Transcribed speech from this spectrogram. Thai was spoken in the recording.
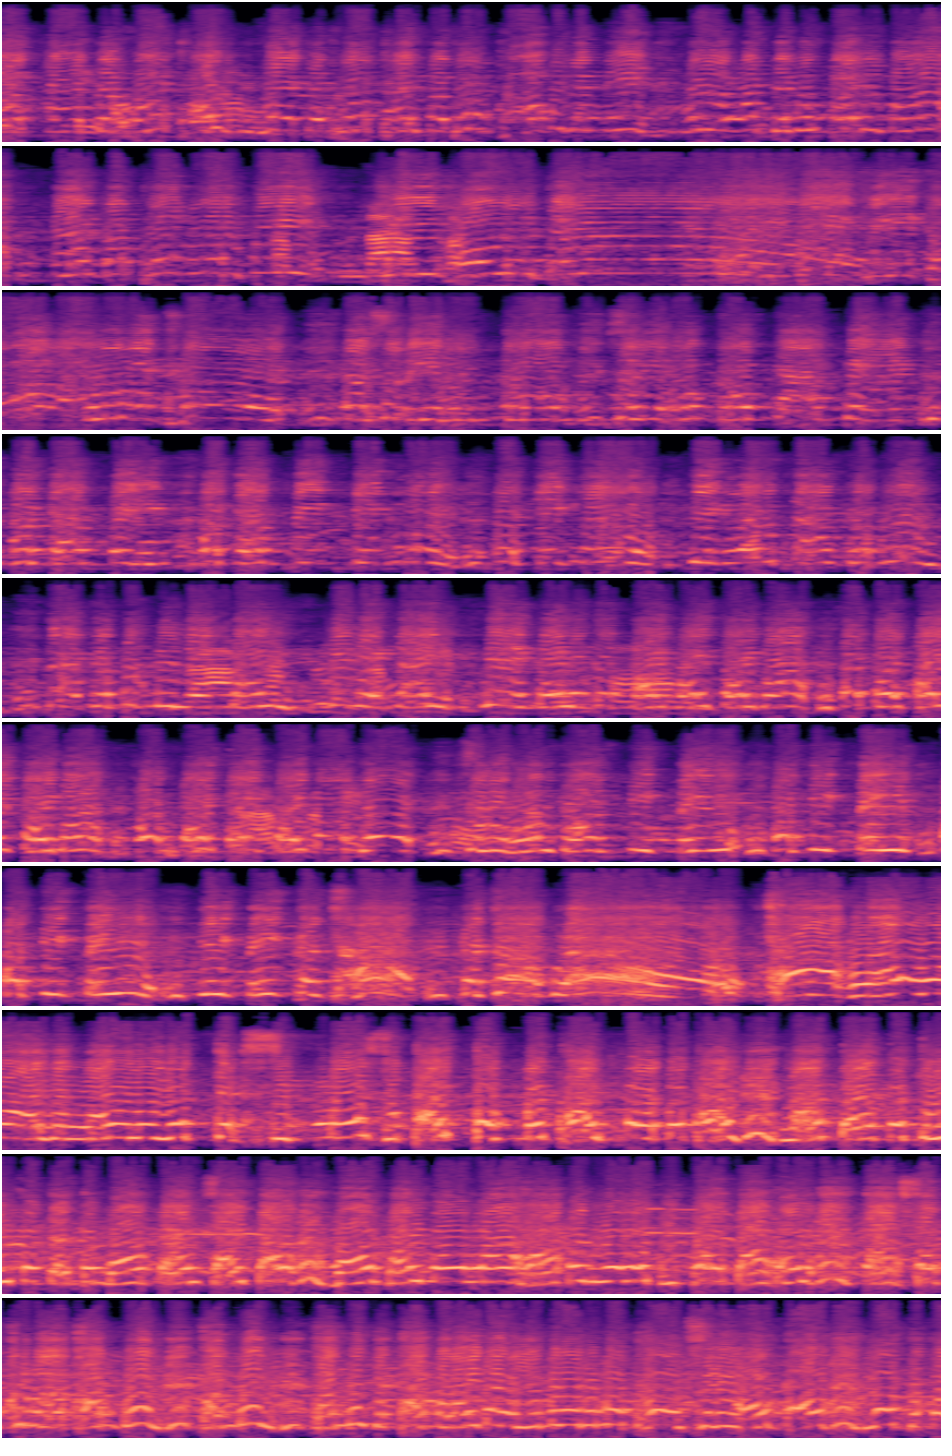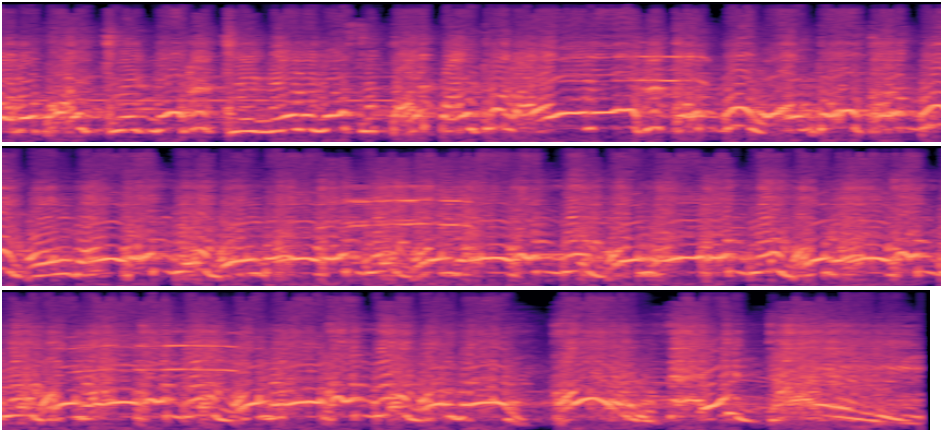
ว่าการจะวัดไทยแม่จะวัดไทยปะเทศขอไปอย่างนี้เรื่องวัดจะดูไปดูมาการกระเทำเรื่องนี้ที่เขาเลยไม่ที่ขอรู้เถิดสิริหงทองสิริหงทองกางปีกกางปีกกางปีกปีกเลยจริงแล้วจริงแล้วตามกระเพื่อนตามกระเพื่อไม่เหล็กไหนมีเหล็กไหนมีเหล็กไหนแล้วก็ไปไปไปต่อยมาไปไปไปต่อยมาไปไปไปต่อยมาเลยสิริหงทองปีกตี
